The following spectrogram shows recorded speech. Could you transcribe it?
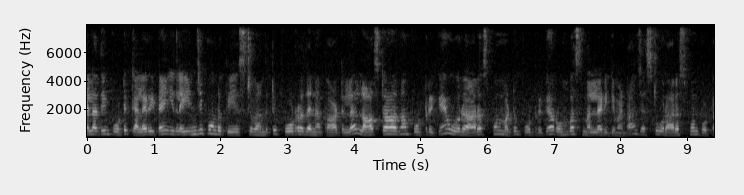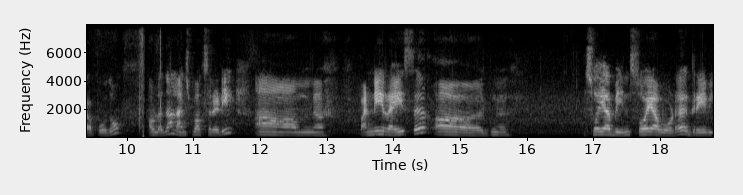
எல்லாத்தையும் போட்டு கிளறிட்டேன். இதில் இஞ்சி பூண்டு பேஸ்ட்டு வந்துட்டு போடுறத நான் காட்டலை. லாஸ்ட்டாக தான் போட்டிருக்கேன். ஒரு அரை ஸ்பூன் மட்டும் போட்டிருக்கேன். ரொம்ப ஸ்மெல் அடிக்க வேண்டாம். ஜஸ்ட் ஒரு அரை ஸ்பூன் போட்டால் போதும். அவ்வளோதான் lunch box ready paneer rice soyabean சோயாவோட கிரேவி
